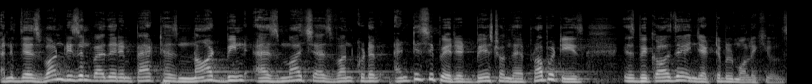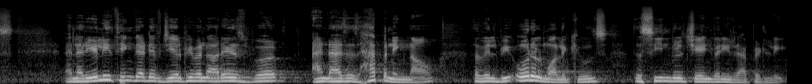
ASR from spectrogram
And if there's one reason why their impact has not been as much as one could have anticipated based on their properties, is because they're injectable molecules. And I really think that if GLP-1 RAs were, and as is happening now, will be oral molecules, the scene will change very rapidly.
